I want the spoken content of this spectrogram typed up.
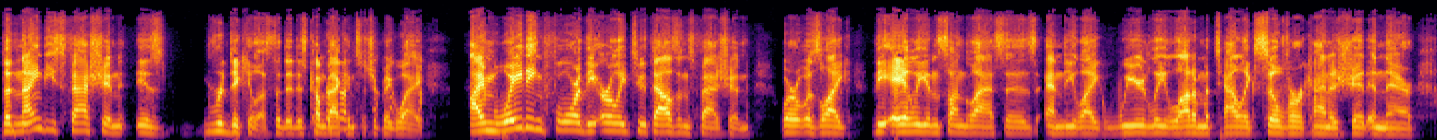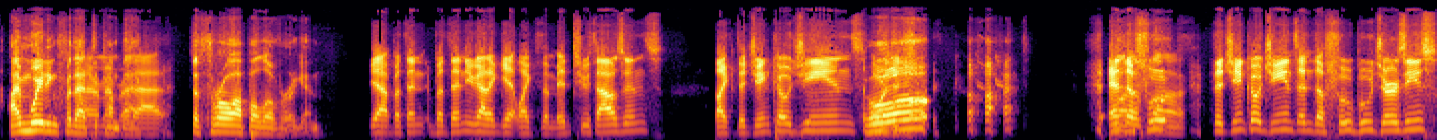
the '90s fashion is ridiculous that it has come back in such a big way. I'm waiting for the early 2000s fashion where it was like the alien sunglasses and the like weirdly lot of metallic silver kind of shit in there. I'm waiting for that I to come back that. to throw up all over again. Yeah, but then but then you got to get like the mid 2000s, like the JNCO jeans or the, Oh, and the of, fu- uh, the JNCO jeans and the FUBU jerseys.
